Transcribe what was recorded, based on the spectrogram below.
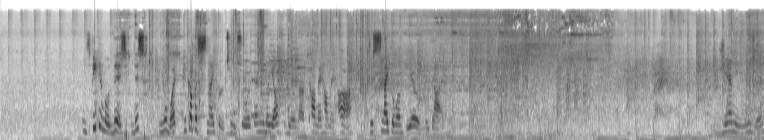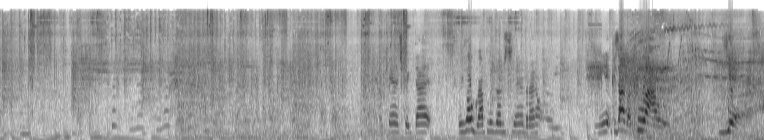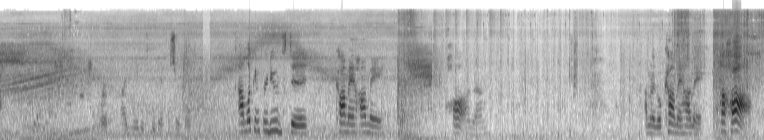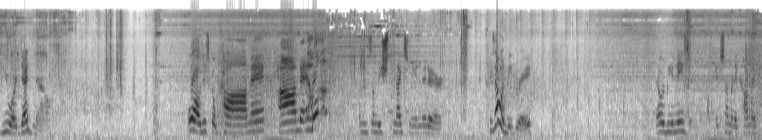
And speaking about this, this, you know what? Pick up a sniper too, so if anybody else is doing a Kamehameha, just sniper them the air and they die. Jammy music. Okay, let's break that. There's all grappling gloves there, but I don't really need it because I'm a cloud. Yeah. I needed to be there for circle. I'm looking for dudes to Kamehame ha on them. I'm gonna go Kamehame. Haha! You are dead now. Or I'll just go Kamehame. And then somebody snipes me in midair. Because that would be great. That would be amazing. If somebody Kamehame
